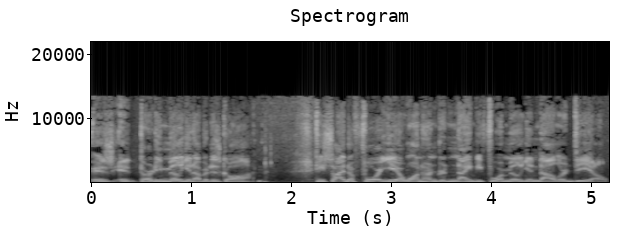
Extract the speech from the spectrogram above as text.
is thirty million of it is gone. He signed a four-year, one hundred ninety-four million dollar deal.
